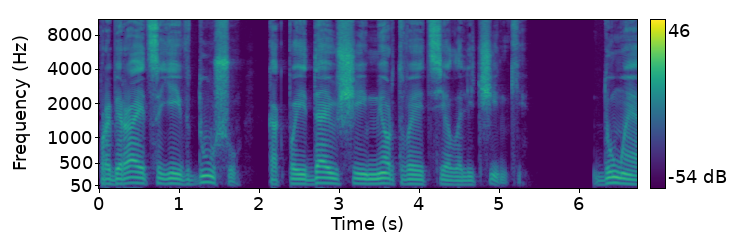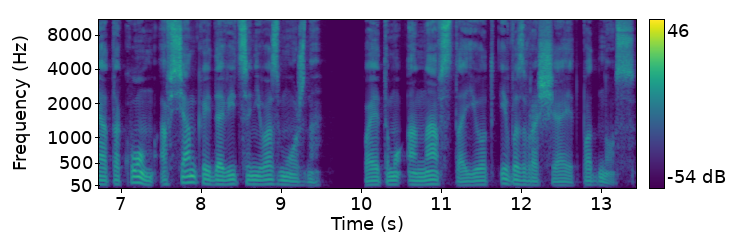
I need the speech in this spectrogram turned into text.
пробирается ей в душу, как поедающие мертвое тело личинки. Думая о таком, овсянкой давиться невозможно — поэтому она встает и возвращает поднос.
